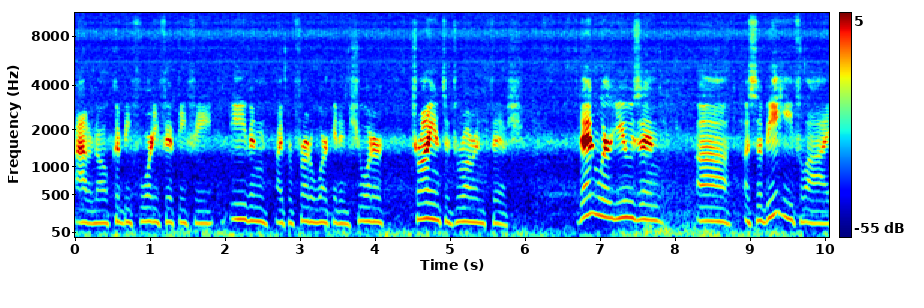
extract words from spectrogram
I don't know could be 40 50 feet. Even I prefer to work it in shorter trying to draw in fish. Then we're using uh, a sabiki fly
